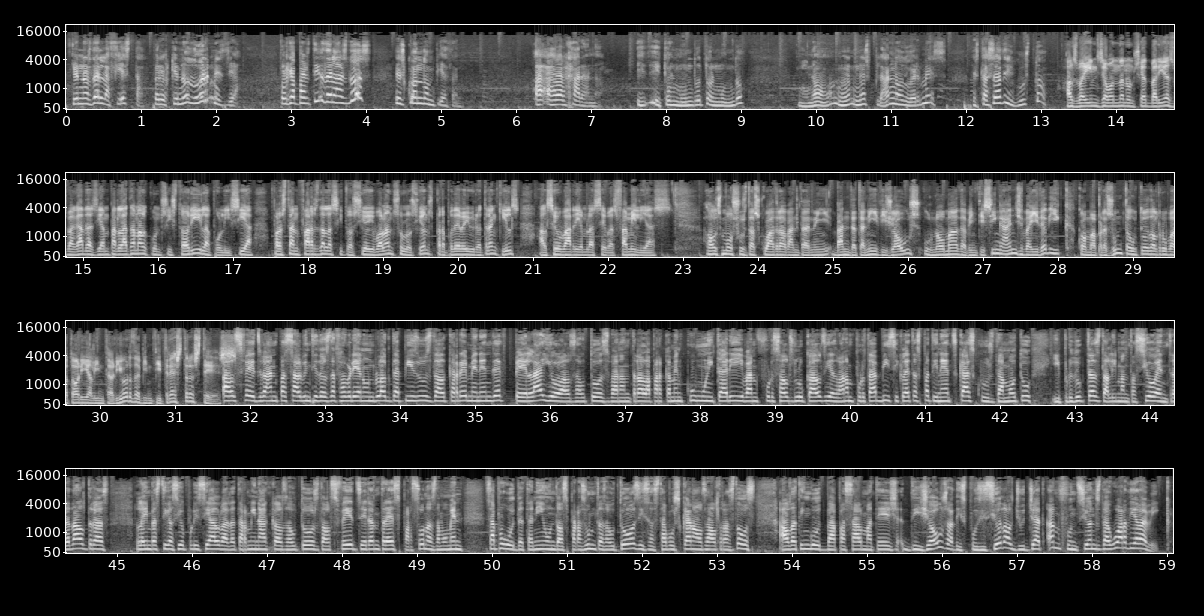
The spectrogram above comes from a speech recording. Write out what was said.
que nos den la fiesta, pero es que no duermes ya. Porque a partir de las dos es cuando empiezan a, a dar jarana. Y, y, todo el mundo, todo el mundo. Y no, no, no es plan, no duermes. Estás a disgusto. Els veïns ja ho han denunciat diverses vegades i han parlat amb el consistori i la policia, però estan farts de la situació i volen solucions per poder viure tranquils al seu barri amb les seves famílies. Els Mossos d'Esquadra van, tenir, van detenir dijous un home de 25 anys, veí de Vic, com a presumpte autor del robatori a l'interior de 23 trasters. Els fets van passar el 22 de febrer en un bloc de pisos del carrer Menéndez Pelayo. Els autors van entrar a l'aparcament comunitari i van forçar els locals i es van emportar bicicletes, patinets, cascos de moto i productes d'alimentació, entre d'altres. La investigació policial va determinar que els autors dels fets eren tres persones. De moment s'ha pogut detenir un dels presumptes autors i s'està buscant els altres les dos. El detingut va passar el mateix dijous a disposició del jutjat en funcions de Guàrdia de Vic.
